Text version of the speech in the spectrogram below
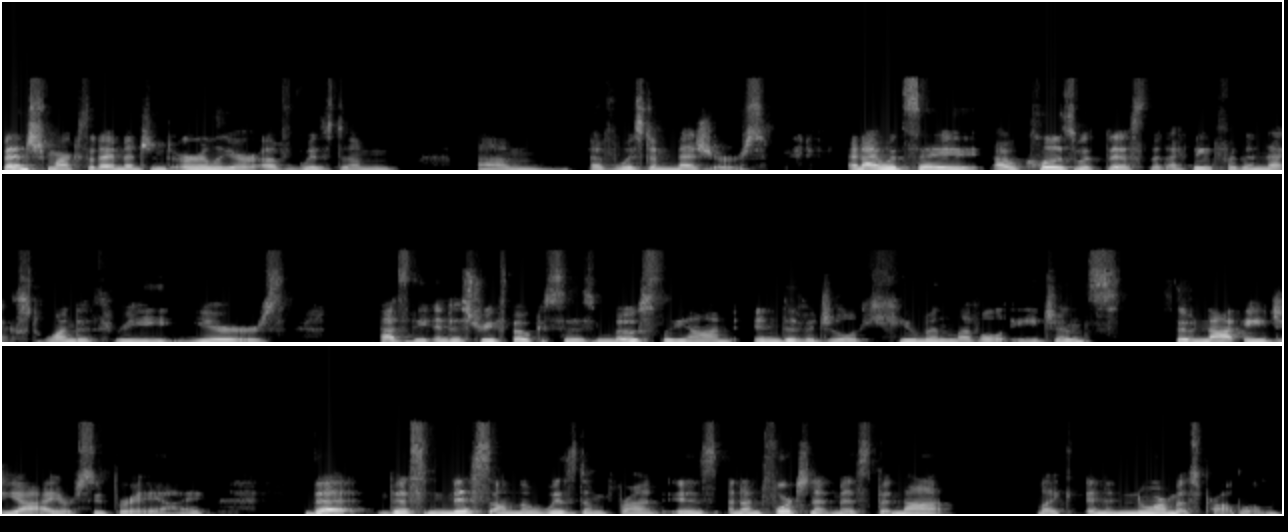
benchmarks that I mentioned earlier of wisdom um, of wisdom measures. And I would say I would close with this that I think for the next one to three years, as the industry focuses mostly on individual human level agents, so not AGI or super AI, that this miss on the wisdom front is an unfortunate miss, but not like an enormous problem.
